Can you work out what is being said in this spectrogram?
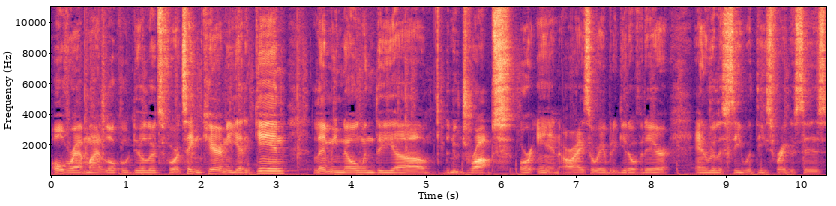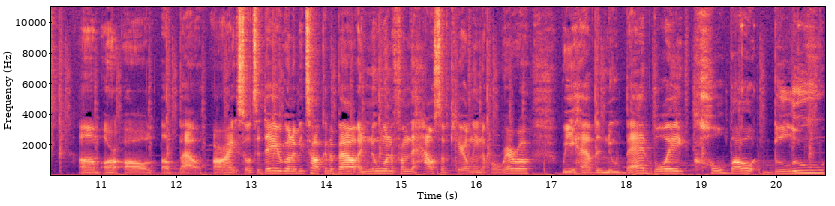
over at my local Dillard's for taking care of me yet again. Let me know when the uh, the new drops are in. All right, so we're able to get over there and really see what these fragrances um, are all about. All right, so today we're going to be talking about a new one from the house of Carolina Herrera. We have the new Bad Boy Cobalt Blue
